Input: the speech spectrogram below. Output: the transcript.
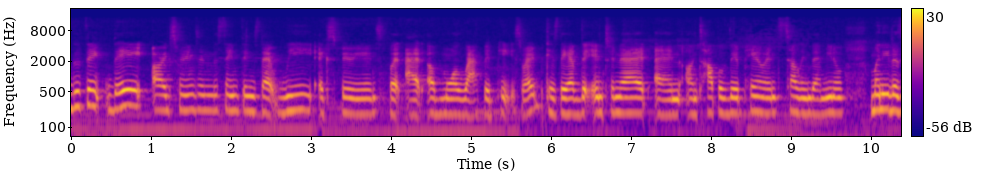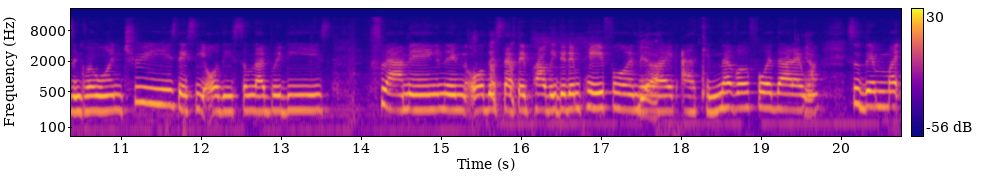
the thing they are experiencing the same things that we experience, but at a more rapid pace, right? Because they have the internet, and on top of their parents telling them, you know, money doesn't grow on trees. They see all these celebrities flamming and all this stuff they probably didn't pay for, and they're Yeah. like, I can never afford that. I Yeah. want. So there might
